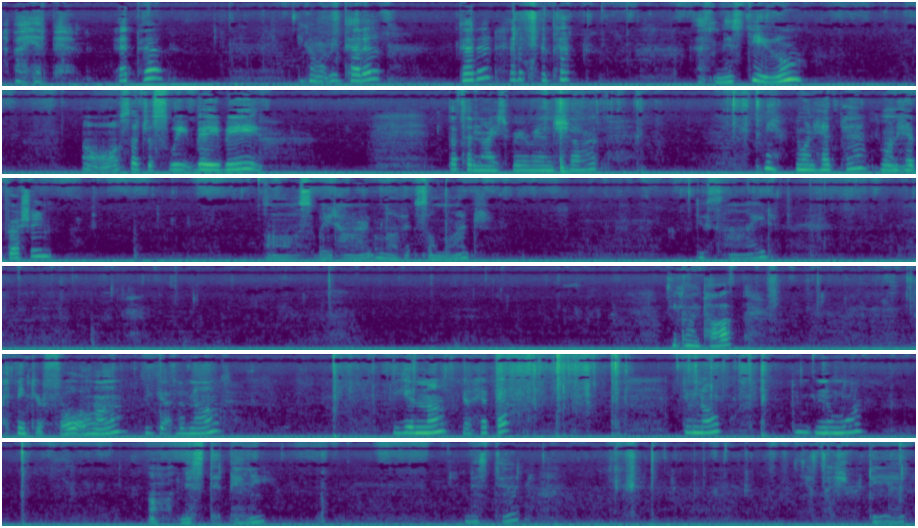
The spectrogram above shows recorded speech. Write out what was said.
How about head pet? Head pet? You gonna let me pet it? Pet it? Head, it, head pet? I've missed you. Oh, such a sweet baby. That's a nice rear end shot. Come here. You want a head pat? You want a head brushing? Oh, sweetheart. I love it so much. Do side. You gonna talk? Think you're full, huh? You got enough? You get enough? You got pat? Do no? Do no more? Oh, I missed it, Benny. Missed it? Yes, I sure did.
